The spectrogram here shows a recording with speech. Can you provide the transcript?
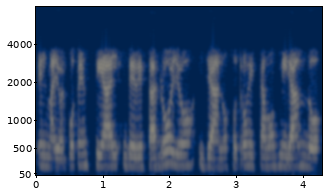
el mayor potencial de desarrollo. Ya nosotros estamos mirando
